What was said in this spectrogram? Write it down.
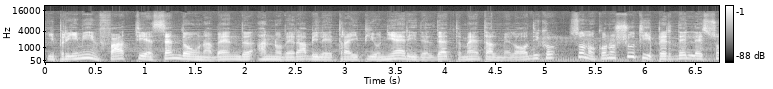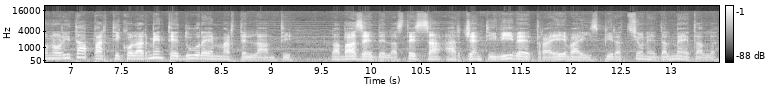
I primi, infatti, essendo una band annoverabile tra i pionieri del death metal melodico, sono conosciuti per delle sonorità particolarmente dure e martellanti. La base della stessa Argenti Vive traeva ispirazione dal metal,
